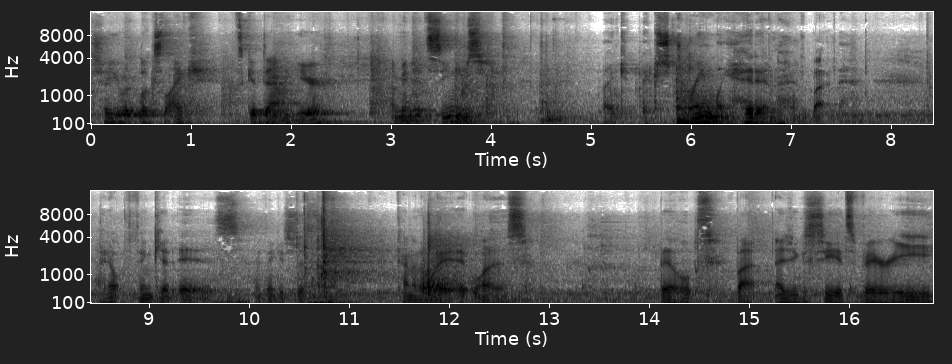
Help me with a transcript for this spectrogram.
show you what it looks like. Let's get down here. I mean, it seems like extremely hidden, but I don't think it is. I think it's just kind of the way it was built, but as you can see, it's very,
